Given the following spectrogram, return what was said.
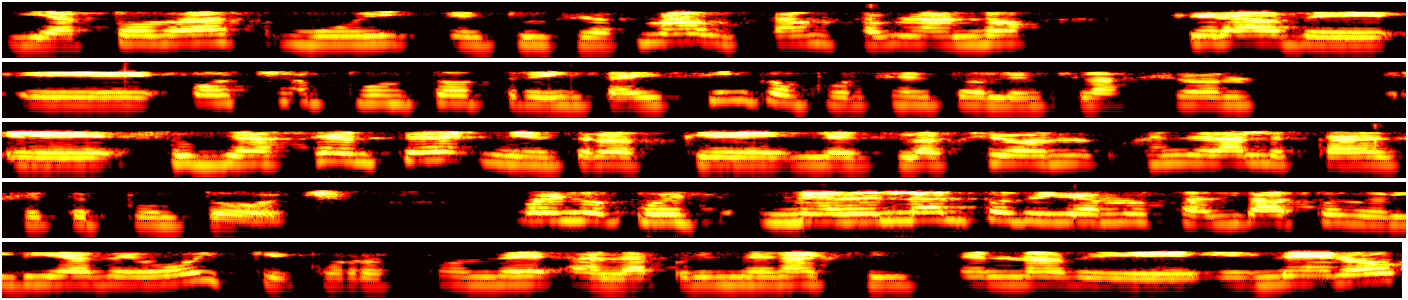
y a todas muy entusiasmados. Estamos hablando que era de eh, 8.35% de la inflación eh, subyacente, mientras que la inflación general estaba en 7.8%. Bueno, pues me adelanto, digamos, al dato del día de hoy, que corresponde a la primera quincena de enero.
